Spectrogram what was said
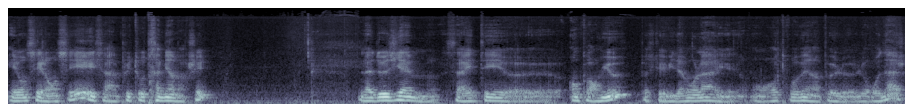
Et on s'est lancé et ça a plutôt très bien marché. La deuxième, ça a été euh, encore mieux, parce qu'évidemment là, on retrouvait un peu le, le rodage.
